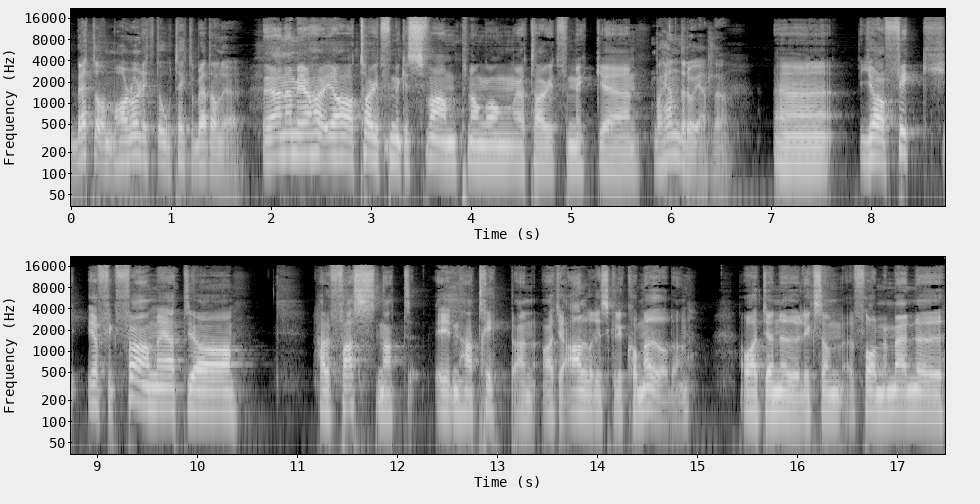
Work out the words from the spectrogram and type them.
berätta om, har du något riktigt otäckt att berätta om det? Ja, nej, men jag, har, jag har tagit för mycket svamp någon gång och jag har tagit för mycket... Vad händer då egentligen? eh, jag, fick, jag fick för mig att jag hade fastnat i den här trippen och att jag aldrig skulle komma ur den. Och att jag nu liksom, från och med nu,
